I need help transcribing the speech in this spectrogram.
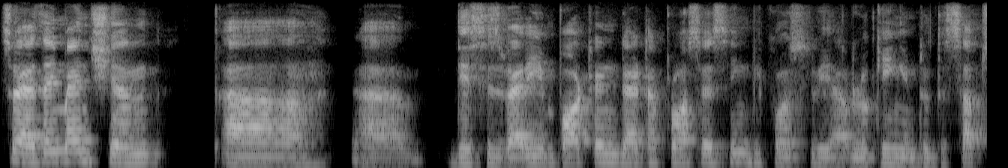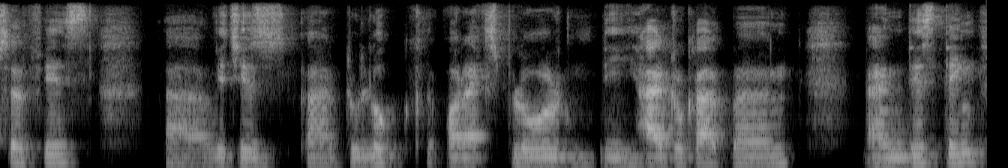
So as I mentioned, uh, uh, this is very important data processing because we are looking into the subsurface uh, which is uh, to look or explore the hydrocarbon and this thing.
